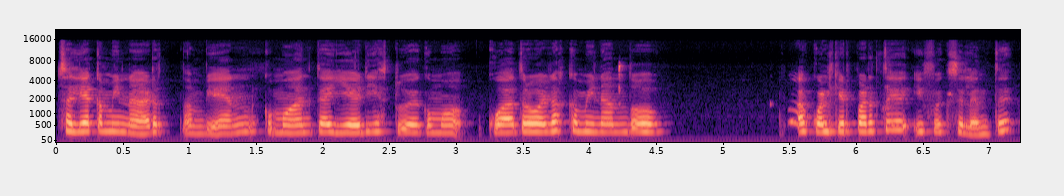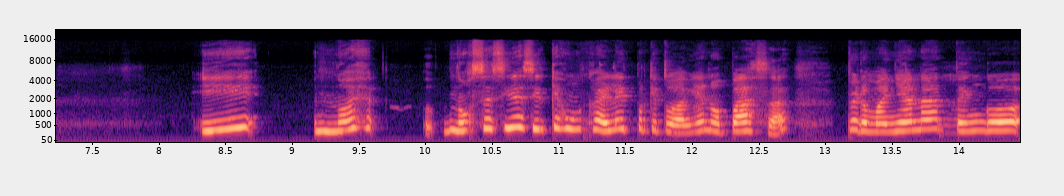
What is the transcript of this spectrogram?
salí a caminar también, como anteayer, y estuve como cuatro horas caminando a cualquier parte y fue excelente. Y no es, no sé si decir que es un highlight porque todavía no pasa, Pero mañana tengo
